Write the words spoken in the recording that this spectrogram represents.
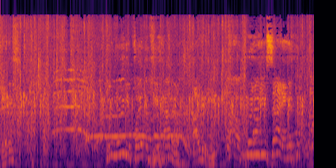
James? Who knew you played the piano? I didn't. wow, who knew you sang?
